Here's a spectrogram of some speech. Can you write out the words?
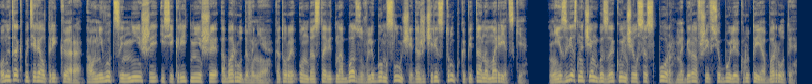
Он и так потерял три кара, а у него ценнейшее и секретнейшее оборудование, которое он доставит на базу в любом случае, даже через труп капитана Морецки. Неизвестно, чем бы закончился спор, набиравший все более крутые обороты.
